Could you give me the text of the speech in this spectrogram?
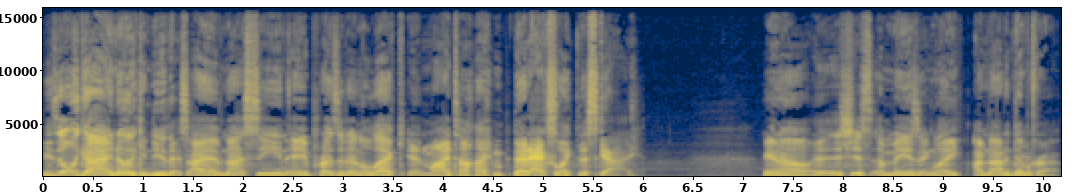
he's the only guy I know that can do this. I have not seen a president elect in my time that acts like this guy. You know, it's just amazing. Like, I'm not a Democrat,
